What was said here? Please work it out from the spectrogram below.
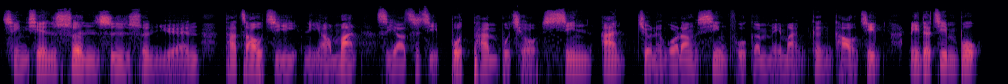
请先顺势顺缘。他着急，你要慢，只要自己不贪不求，心安，就能够让幸福跟美满更靠近。你的进步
